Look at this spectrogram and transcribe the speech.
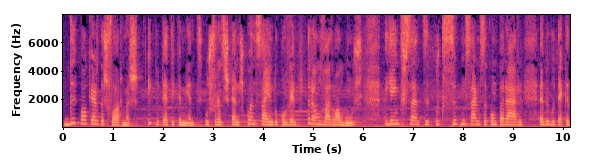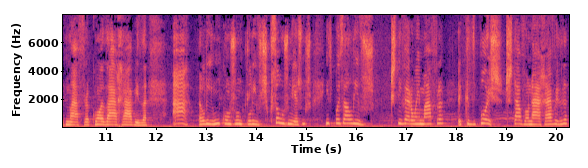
De qualquer das formas, hipoteticamente, os franciscanos, quando saem do convento, terão levado alguns, e é interessante porque se começarmos a comparar a Biblioteca de Mafra com a da Rábida, há ali um conjunto de livros que são os mesmos, e depois há livros que estiveram em Mafra, que depois estavam na Arrávida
